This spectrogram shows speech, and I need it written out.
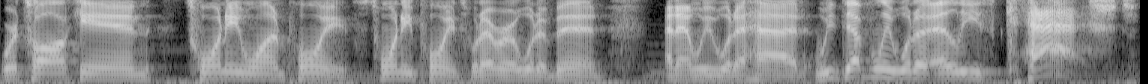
we're talking 21 points, 20 points, whatever it would have been. And then we would have had, we definitely would have at least cashed.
